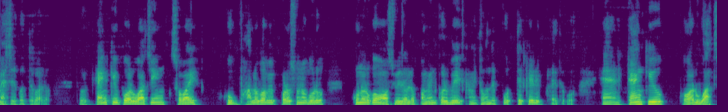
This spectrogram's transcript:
মেসেজ করতে পারো। তো থ্যাংক ইউ ফর ওয়াচিং সবাই খুব ভালোভাবে পড়াশোনা করো। কোনো রকম অসুবিধা হলে কমেন্ট করবে, আমি তোমাদের প্রত্যেককে রিপ্লাই দেবো। And thank you for watching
